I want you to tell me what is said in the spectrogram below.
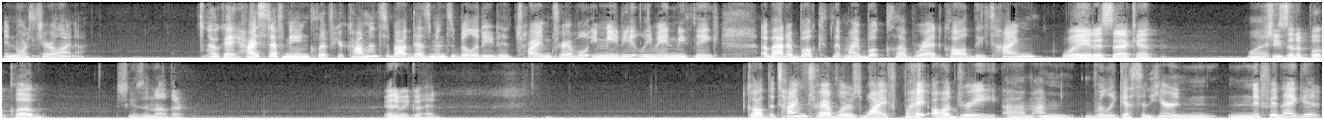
in North Carolina. Okay, hi Stephanie and Cliff. Your comments about Desmond's ability to time travel immediately made me think about a book that my book club read called The Time. Wait a second. What? She's in a book club. She's another. Anyway, go ahead. called The Time Traveler's Wife by Audrey, um, I'm really guessing here, Niffenegger?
